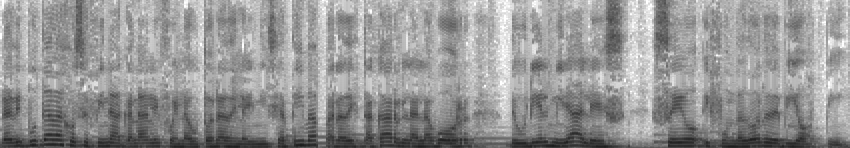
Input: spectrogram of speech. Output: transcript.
La diputada Josefina Canales fue la autora de la iniciativa para destacar la labor de Uriel Mirales, CEO y fundador de Biospi.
